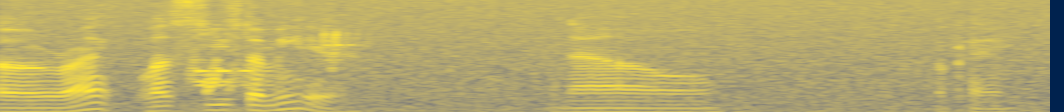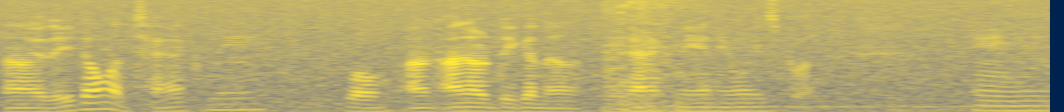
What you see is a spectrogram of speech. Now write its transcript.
Alright, let's use the meteor. Now, okay, uh, they don't attack me. Well, I, I know they're gonna attack me anyways, but, mm.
